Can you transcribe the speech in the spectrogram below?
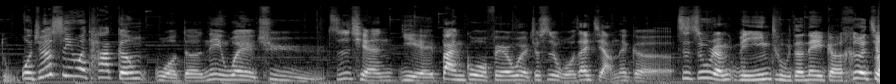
度？我觉得是因为他跟我的那位去之前也办过 farewell，就是我在讲那个蜘蛛人迷因图的那个喝酒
